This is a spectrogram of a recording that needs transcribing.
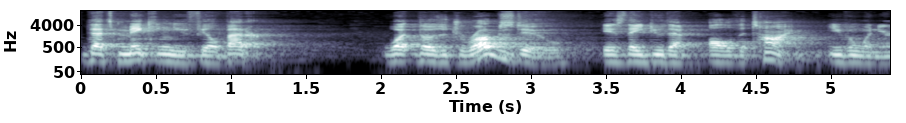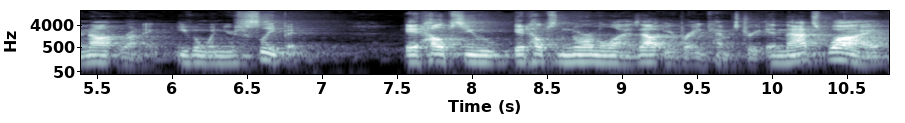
that's making you feel better. What those drugs do is they do that all the time, even when you're not running, even when you're sleeping. It helps you, it helps normalize out your brain chemistry. And that's why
